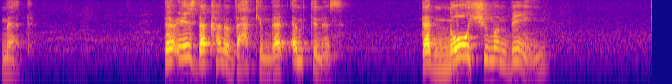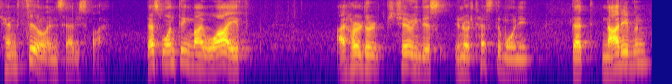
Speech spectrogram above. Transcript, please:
met. There is that kind of vacuum, that emptiness, that no human being can fill and satisfy. That's one thing my wife, I heard her sharing this in her testimony, that not even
